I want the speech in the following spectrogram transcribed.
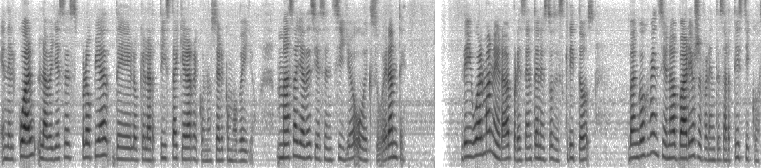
en el cual la belleza es propia de lo que el artista quiera reconocer como bello, más allá de si es sencillo o exuberante. De igual manera, presente en estos escritos Van Gogh menciona varios referentes artísticos,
